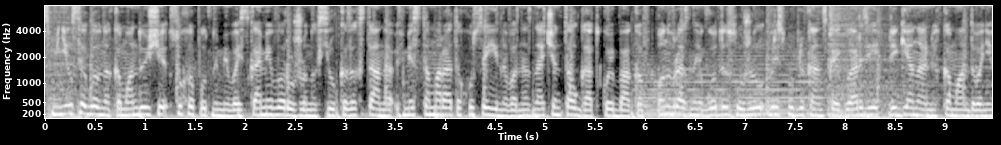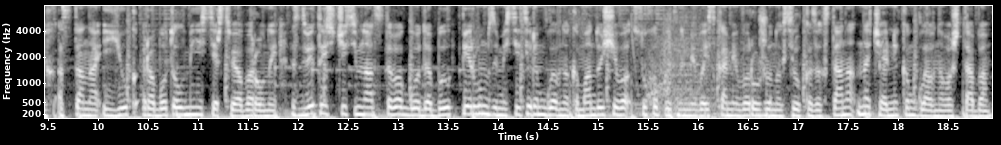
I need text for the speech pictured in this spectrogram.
Сменился главнокомандующий сухопутными войсками вооруженных сил Казахстана. Вместо Марата Хусаинова назначен Талгат Койбаков. Он в разные годы служил в Республиканской гвардии, региональных командованиях Астана и Юг, работал в Министерстве обороны. С 2017 года был первым заместителем главнокомандующего сухопутными войсками вооруженных сил Казахстана, начальником главного штаба.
